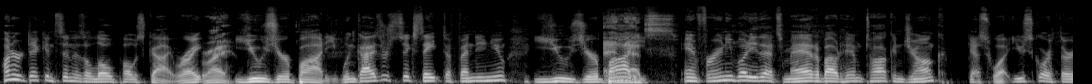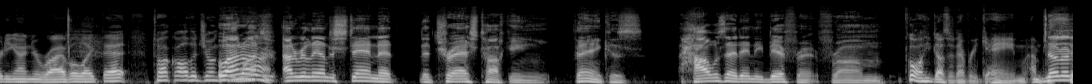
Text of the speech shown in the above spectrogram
Hunter Dickinson is a low post guy, right? Right. Use your body. When guys are six eight defending you, use your body. that's- And for anybody that's mad about him talking junk, guess what? You score 30 on your rival like that, talk all the junk Well, you I don't under- I don't really understand that the trash talking thing because how is that any different from well, he does it every game. I'm just No, no,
